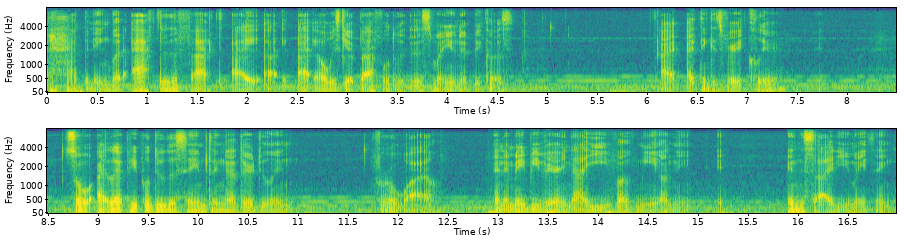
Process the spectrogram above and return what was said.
happening. But after the fact, I I, I always get baffled with this my unit because I I think it's very clear. So I let people do the same thing that they're doing for a while, and it may be very naive of me on the inside you may think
